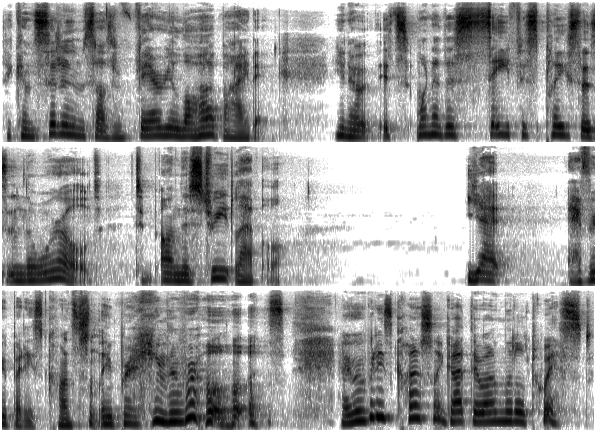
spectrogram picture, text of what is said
They consider themselves very law abiding. You know, it's one of the safest places in the world to, on the street level. Yet everybody's constantly breaking the rules. Everybody's constantly got their own little twist.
